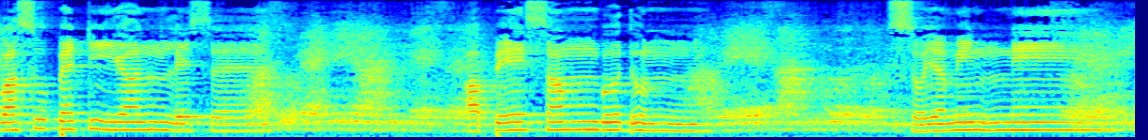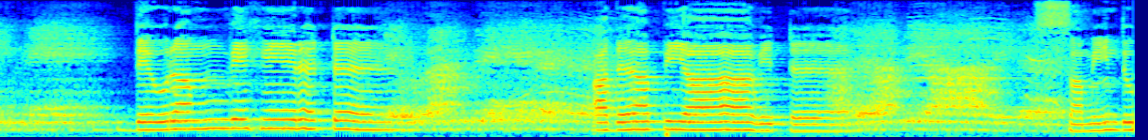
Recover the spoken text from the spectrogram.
වසු පැටියන් ලෙස අපේ සම්බුදුන් සොයමින්නේ දෙවුරම් වෙහෙරට අද අපි ආවිට සමිඳු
